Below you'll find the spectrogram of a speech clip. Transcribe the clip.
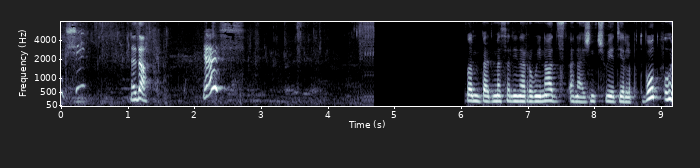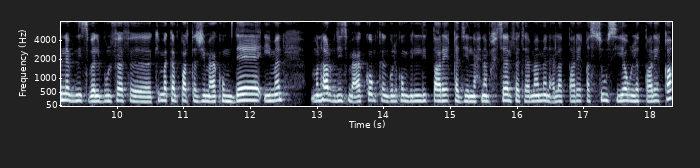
داكشي نادا ياس من بعد ما سالينا الروينة دزت أنا عجنت شوية ديال البطبوط. وهنا بالنسبة للبولفاف آه، كما كنبارطاجي معكم دائما من نهار بديت معكم كنقول لكم بلي الطريقة ديالنا حنا مختلفة تماما على الطريقة السوسية ولا الطريقة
